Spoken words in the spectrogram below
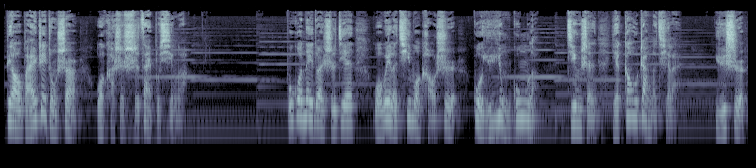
表白这种事儿我可是实在不行啊。不过那段时间我为了期末考试过于用功了，精神也高涨了起来，于是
